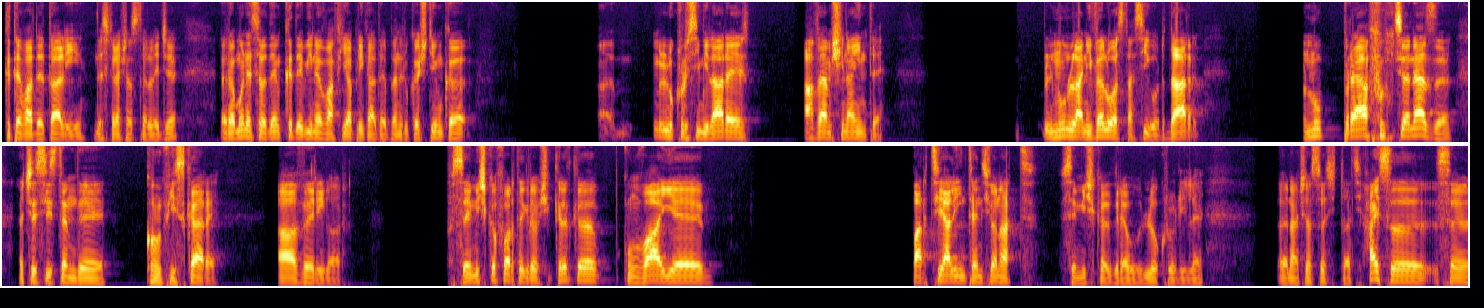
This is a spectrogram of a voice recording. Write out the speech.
câteva detalii despre această lege. Rămâne să vedem cât de bine va fi aplicată, pentru că știm că uh, lucruri similare aveam și înainte. Nu la nivelul ăsta, sigur, dar nu prea funcționează acest sistem de confiscare a averilor. Se mișcă foarte greu și cred că cumva e parțial intenționat. Se mișcă greu lucrurile în această situație. Hai să, să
